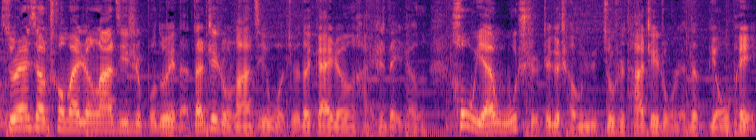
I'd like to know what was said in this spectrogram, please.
虽然向窗外扔垃圾是不对的，但这种垃圾我觉得该扔还是得扔。厚颜无耻这个成语就是他这种人的标配。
